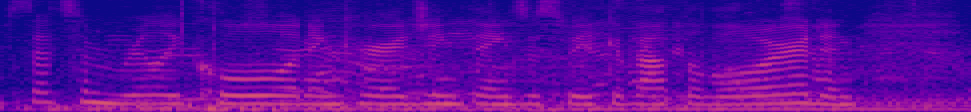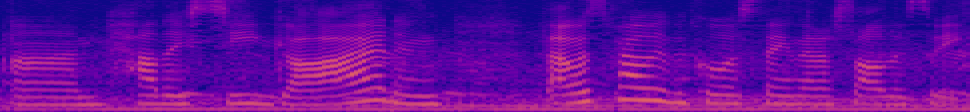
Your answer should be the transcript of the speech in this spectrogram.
We've said some really cool and encouraging things this week about the Lord and um, how they see God, and that was probably the coolest thing that I saw this week.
